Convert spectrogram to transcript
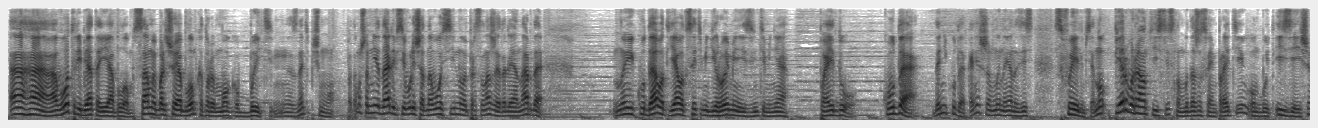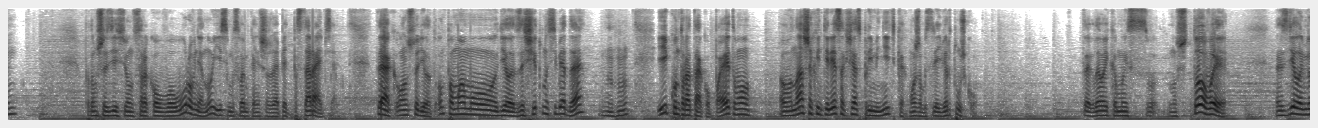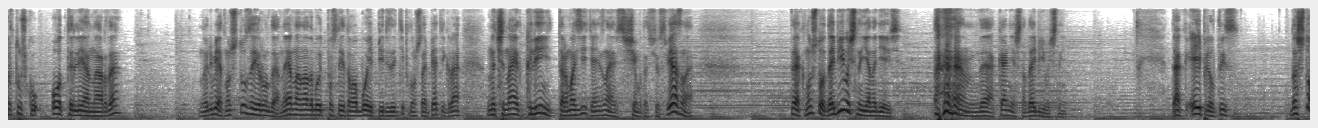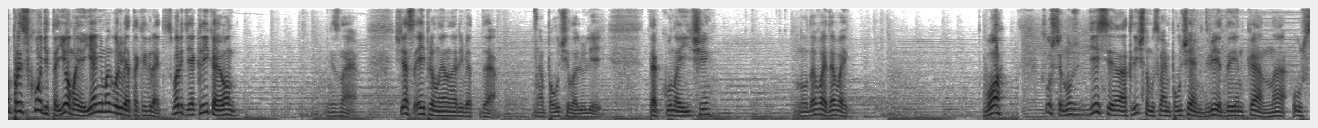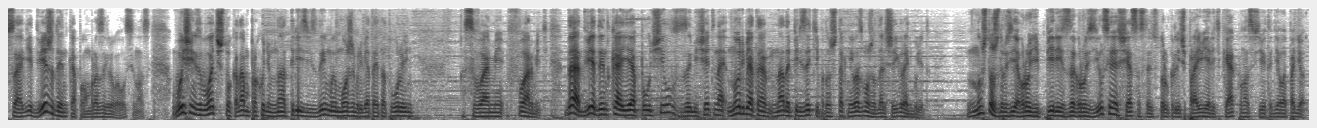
Ага, а вот, ребята, и облом. Самый большой облом, который мог быть. Знаете почему? Потому что мне дали всего лишь одного сильного персонажа Это Леонардо. Ну и куда вот я вот с этими героями, извините меня, пойду? Куда? Да никуда. Конечно, мы, наверное, здесь сфейлимся. Ну, первый раунд, естественно, мы должны с вами пройти. Он будет изейшим Потому что здесь он 40 уровня Ну, если мы с вами, конечно же, опять постараемся Так, он что делает? Он, по-моему, делает защиту на себя, да? Угу. И контратаку Поэтому в наших интересах сейчас применить как можно быстрее вертушку Так, давай-ка мы... С... Ну что вы? Сделаем вертушку от Леонардо ну, ребят, ну что за ерунда? Наверное, надо будет после этого боя перезайти, потому что опять игра начинает клинить, тормозить. Я не знаю, с чем это все связано. Так, ну что, добивочный, я надеюсь? Да, конечно, добивочный. Так, Эйприл, ты... Да что происходит-то, ё-моё, я не могу, ребят, так играть Смотрите, я кликаю, он... Не знаю Сейчас Эйприл, наверное, ребят, да Получила люлей Так, Кунаичи Ну, давай, давай Во! Слушайте, ну здесь э, отлично мы с вами получаем две ДНК на Усаге. Две же ДНК, по-моему, разыгрывалось у нас. Вы еще не забывайте, что когда мы проходим на три звезды Мы можем, ребята, этот уровень с вами фармить. Да, две ДНК я получил, замечательно. Но, ребята, надо перезайти, потому что так невозможно дальше играть будет. Ну что ж, друзья, вроде перезагрузился Сейчас остается только лишь проверить, как у нас все это дело пойдет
